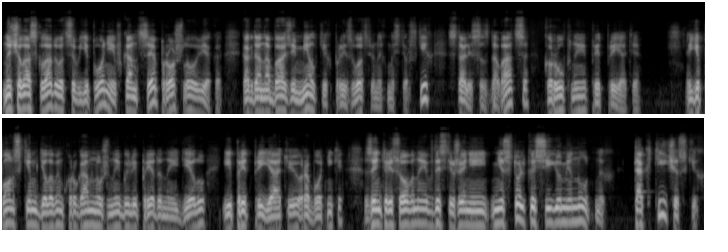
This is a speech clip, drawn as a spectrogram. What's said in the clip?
начала складываться в Японии в конце прошлого века, когда на базе мелких производственных мастерских стали создаваться крупные предприятия. Японским деловым кругам нужны были преданные делу и предприятию работники, заинтересованные в достижении не столько сиюминутных, тактических,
